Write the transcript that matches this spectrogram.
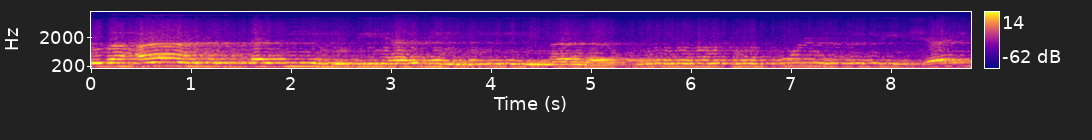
فسبحان الذي بيده ملكوت كل شيء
